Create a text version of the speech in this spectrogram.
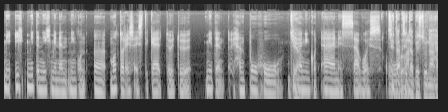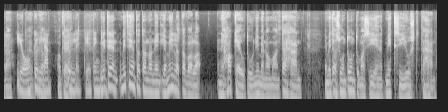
mi, ih- miten ihminen niin kuin, ö, motorisesti käyttäytyy, miten hän puhuu, Joo. ihan niin kuin äänessä voisi kuulla. Sitä, sitä pystyy nähdä. Joo, Tai- kyllä, okei. kyllä tietenkin. Miten, miten tota, no niin, ja millä tavalla ne hakeutuu nimenomaan tähän? Ja mitä sun tuntuma siihen, että miksi just tähän?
